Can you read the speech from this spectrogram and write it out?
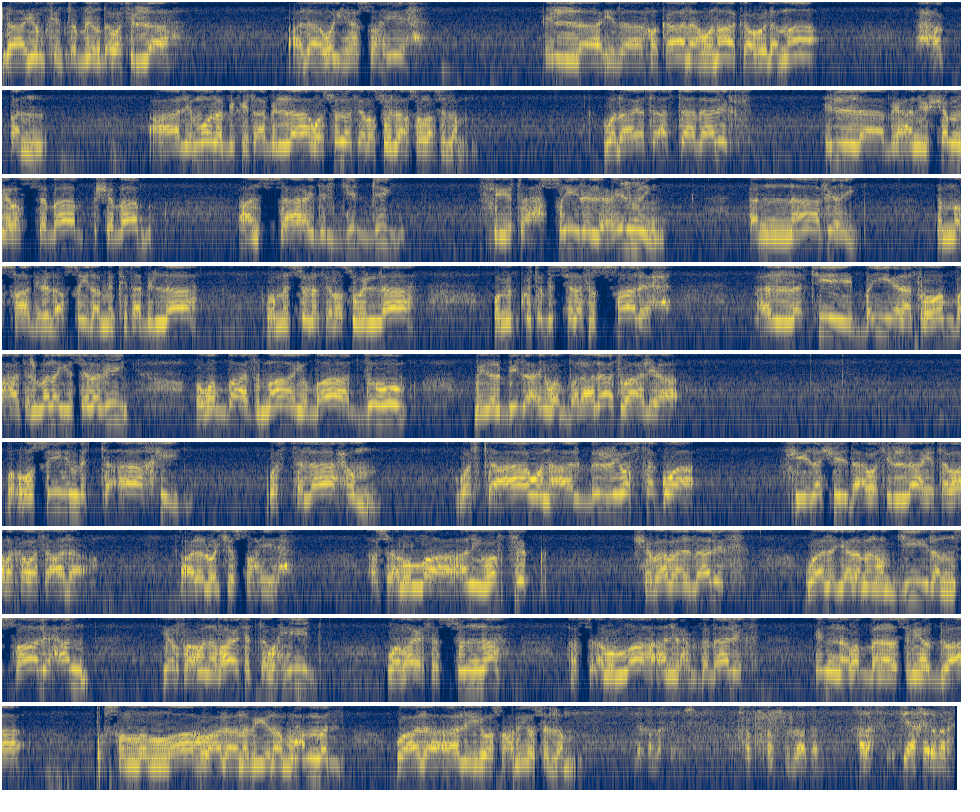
لا يمكن تبليغ دعوة الله على وجه الصحيح إلا إذا كان هناك علماء حقا عالمون بكتاب الله وسنة رسول الله صلى الله عليه وسلم. ولا يتأتى ذلك إلا بأن يشمر السباب شباب عن ساعد الجد في تحصيل العلم النافع من مصادر الأصيلة من كتاب الله ومن سنة رسول الله ومن كتب السلف الصالح التي بينت ووضحت المنهج السلفي ووضحت ما يضاده من البدع والضلالات وأهلها. وأوصيهم بالتآخي والتلاحم والتعاون على البر والتقوى في نشر دعوة الله تبارك وتعالى. على الوجه الصحيح. أسأل الله أن يوفق شبابنا لذلك وأن يجعل منهم جيلا صالحا يرفعون راية التوحيد وراية السنة. أسأل الله أن يحقق ذلك. إن ربنا لسميع الدعاء. وصلى الله على نبينا محمد وعلى آله وصحبه وسلم. جزاك الله خير يا شيخ. خمس ولا أقل خلاص فيها خير وبركة.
